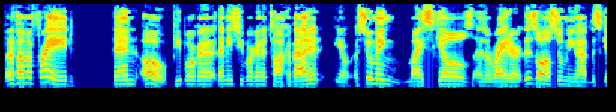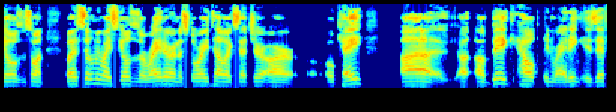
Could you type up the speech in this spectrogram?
But if I'm afraid, then oh, people are gonna. That means people are gonna talk about it. You know, assuming my skills as a writer. This is all assuming you have the skills and so on. But assuming my skills as a writer and a storyteller, etc., are okay. uh, a, a big help in writing is if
